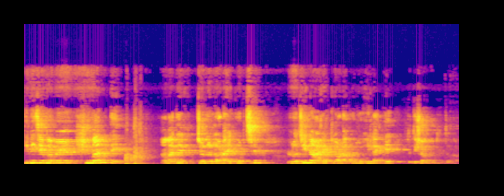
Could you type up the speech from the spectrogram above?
তিনি যেভাবে সীমান্তে আমাদের জন্য লড়াই করছেন, রোজিনা আরেক লড়াকু মহিলাকে যদি সংগঠিত করে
